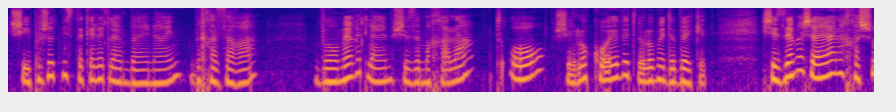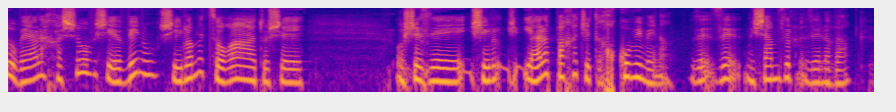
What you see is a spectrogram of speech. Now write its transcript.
שהיא פשוט מסתכלת להם בעיניים, בחזרה, ואומרת להם שזו מחלת עור שלא כואבת ולא מדבקת. שזה מה שהיה לה חשוב, היה לה חשוב שיבינו שהיא לא מצורעת, או ש... או שזה, שהיה לה פחד שיתרחקו ממנה. זה, זה, משם זה, זה נבע. כן.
